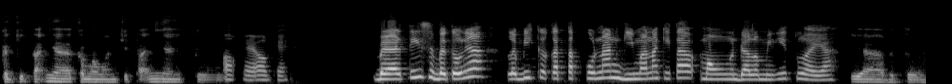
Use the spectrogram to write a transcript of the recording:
ke kitanya kemauan kitanya itu Oke, oke. Berarti sebetulnya lebih ke ketekunan gimana kita mau ngedalemin itu lah ya. iya betul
